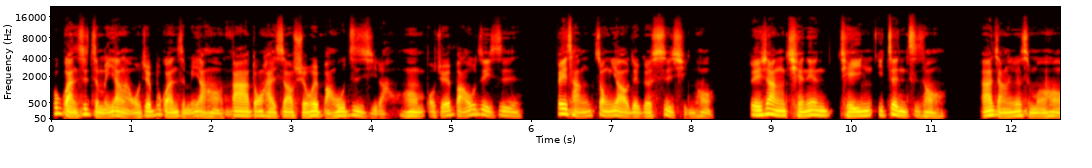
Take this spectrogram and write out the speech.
不管是怎么样了，我觉得不管怎么样哈，大家都还是要学会保护自己了。嗯，我觉得保护自己是非常重要的一个事情哈。所以像前面前一阵子哈，大家讲一个什么哈，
